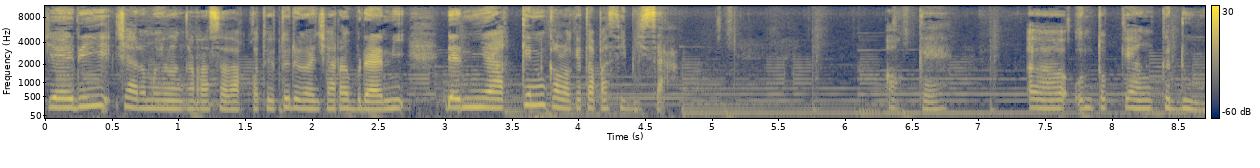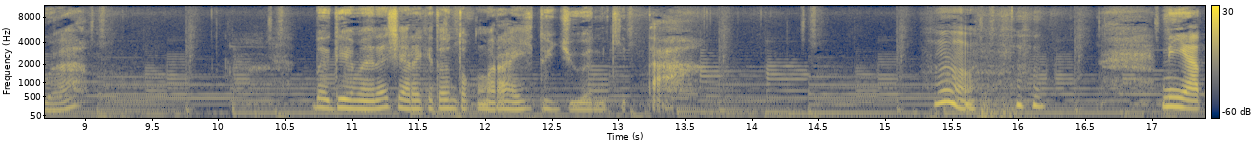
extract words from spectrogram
jadi cara menghilangkan rasa takut itu dengan cara berani dan yakin kalau kita pasti bisa. Oke, uh, untuk yang kedua, bagaimana cara kita untuk meraih tujuan kita? Hmm, niat.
